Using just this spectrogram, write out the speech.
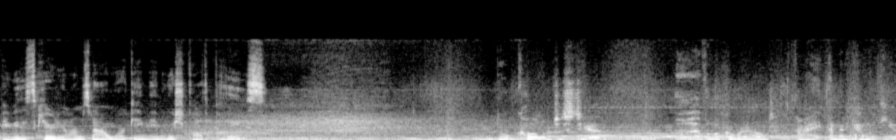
Maybe the security alarm's not working. Maybe we should call the police. Call him just yet. I'll have a look around. All right, I'm gonna come with you.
